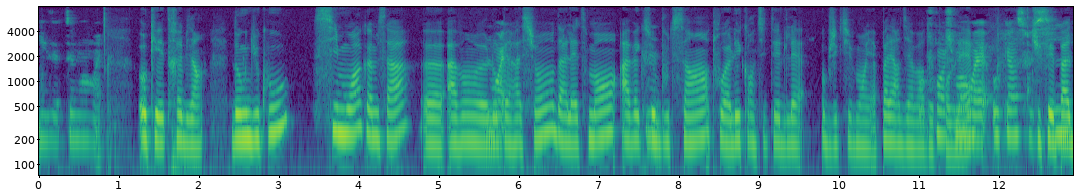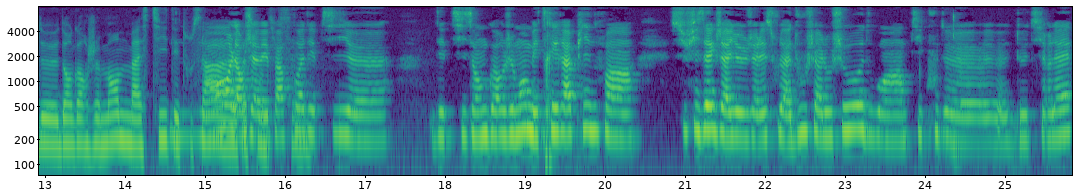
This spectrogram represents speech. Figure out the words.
Exactement ouais. Ok très bien. Donc du coup six mois comme ça, euh, avant euh, l'opération d'allaitement, avec ce mm. bout de sein, toi, les quantités de lait, objectivement, il n'y a pas l'air d'y avoir de problème. Franchement, ouais, aucun souci. Tu fais pas d'engorgement, de, mastite et tout ça Non, alors j'avais parfois des petits, euh, des petits engorgements, mais très rapides, enfin suffisait que j'aille j'allais sous la douche à l'eau chaude ou un petit coup de de tire-lait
